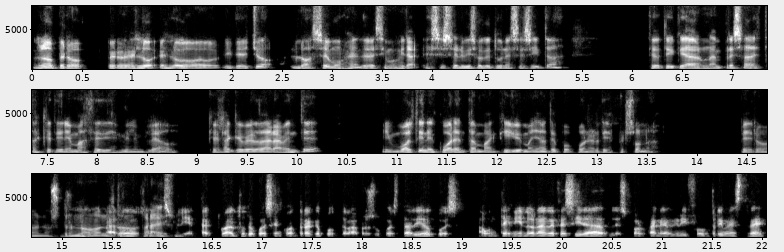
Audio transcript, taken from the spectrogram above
No, pero, pero es lo, es lo, y de hecho lo hacemos, ¿eh? Le decimos, mira, ese servicio que tú necesitas, te lo tiene que dar una empresa de estas que tiene más de 10.000 empleados, que es la que verdaderamente igual tiene 40 en banquillo y mañana te puedo poner 10 personas. Pero nosotros no, no claro, estamos o sea, para el eso. cliente actual tú te puedes encontrar que por un tema presupuestario, pues aún teniendo la necesidad, les cortan el grifo un trimestre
